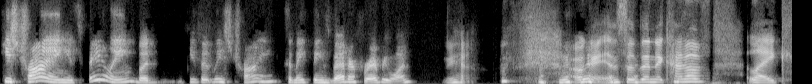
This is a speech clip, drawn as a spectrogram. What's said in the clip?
he's trying, he's failing, but he's at least trying to make things better for everyone. Yeah okay. And so then it kind of like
